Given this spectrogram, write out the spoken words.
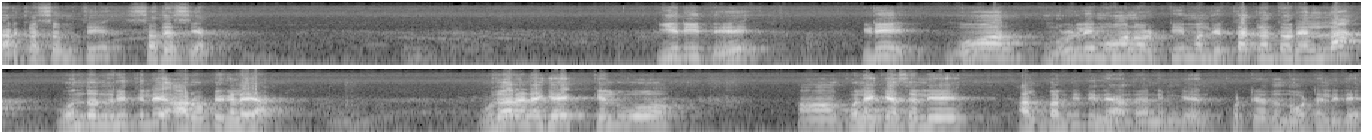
ದರ್ಕ ಸಮಿತಿ ಸದಸ್ಯ. ಈ ರೀತಿ ಇಡೀ ಮೋಹನ್, ಮುರಳಿ ಮೋಹನ್ ಅವ್ರ ಟೀಮಲ್ಲಿ ಇರ್ತಕ್ಕಂಥವರೆಲ್ಲ ಒಂದೊಂದು ರೀತಿಯಲ್ಲಿ ಆರೋಪಿಗಳೆಯ. ಉದಾಹರಣೆಗೆ ಕೆಲವು ಕೊಲೆ ಕೇಸಲ್ಲಿ ಅಲ್ಲಿ ಬರೆದಿದ್ದೀನಿ ಆದರೆ ನಿಮಗೆ ಕೊಟ್ಟಿರೋದು ನೋಟಲ್ಲಿದೆ.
